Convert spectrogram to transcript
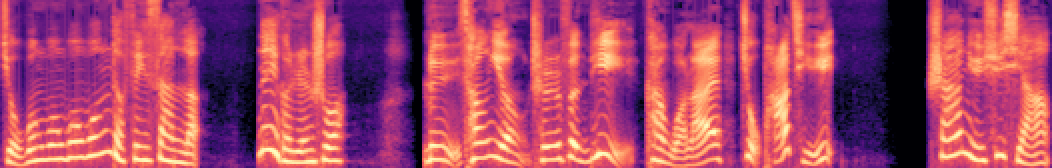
就嗡嗡嗡嗡的飞散了。那个人说：“绿苍蝇吃粪屁，看我来就爬起。”傻女婿想，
